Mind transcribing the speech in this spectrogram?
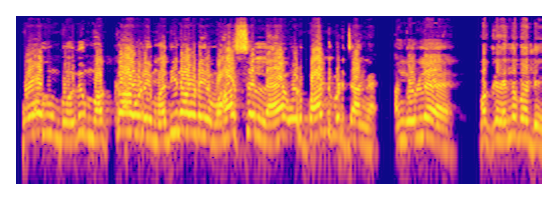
போகும்போது மக்காவுடைய மதீனாவுடைய வாசல்ல ஒரு பாட்டு படிச்சாங்க. அங்க உள்ள மக்கள் என்ன பாட்டு?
